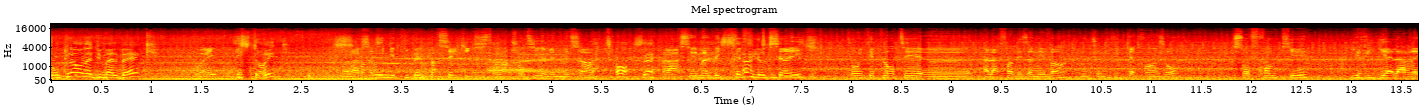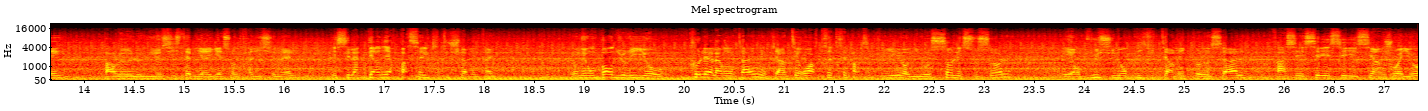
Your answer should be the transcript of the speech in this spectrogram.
Donc là, on a du Malbec, Ouais. historique. Voilà, ça c'est une des plus belles parcelles qui existent en Argentine à Mendoza. Attends, c'est- Voilà, c'est les Malbecs très phylloxériques qui ont été plantés euh, à la fin des années 20, donc qui ont plus de 80 ans, qui sont francs de pied, irrigués à l'arrêt par le, le vieux système d'irrigation traditionnel. Et c'est la dernière parcelle qui touche la montagne. On est au bord du Rio, collé à la montagne, donc il y a un terroir très très particulier au niveau sol et sous-sol. Et en plus, une amplitude thermique colossale. Enfin, c'est- c'est c'est- c'est un joyau,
